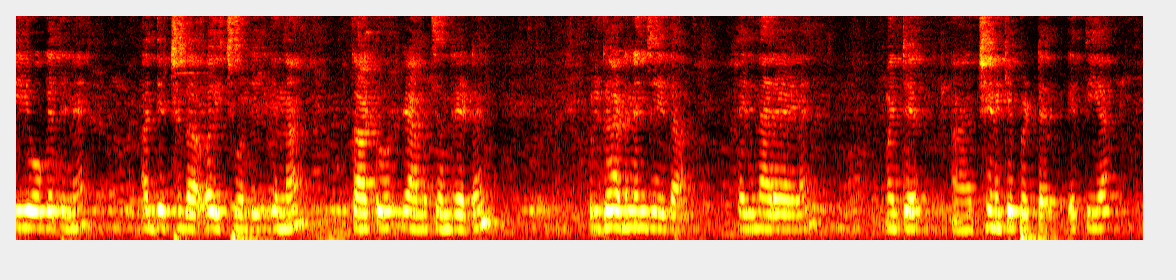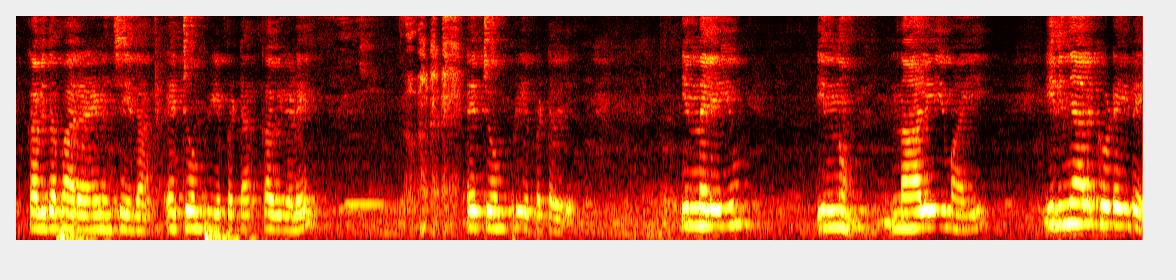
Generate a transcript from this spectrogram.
ഈ യോഗത്തിന് അധ്യക്ഷത വഹിച്ചുകൊണ്ടിരിക്കുന്ന കാട്ടൂർ രാമചന്ദ്രേട്ടൻ ഉദ്ഘാടനം ചെയ്ത ഹരിനാരായണൻ മറ്റ് ക്ഷണിക്കപ്പെട്ട് എത്തിയ കവിത പാരായണം ചെയ്ത ഏറ്റവും പ്രിയപ്പെട്ട കവികളെ ഏറ്റവും പ്രിയപ്പെട്ടവർ ഇന്നലെയും ഇന്നും നാളെയുമായി ഇരിഞ്ഞാലക്കുടയുടെ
